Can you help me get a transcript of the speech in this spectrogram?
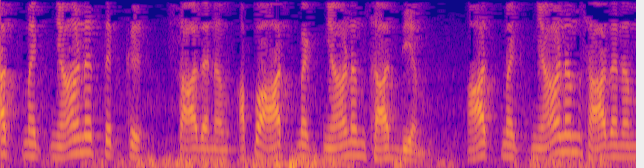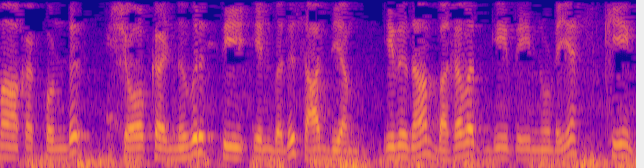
ஆத்ம ஞானத்துக்கு சாதனம். அப்போ ஆத்ம ஞானம் சாத்தியம். ஆத்ம ஞானம் சாதனமாக கொண்டு சோக நிவர்த்தி என்பது சாத்தியம். இதுதான் பகவத்கீதையினுடைய ஸ்கீம்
